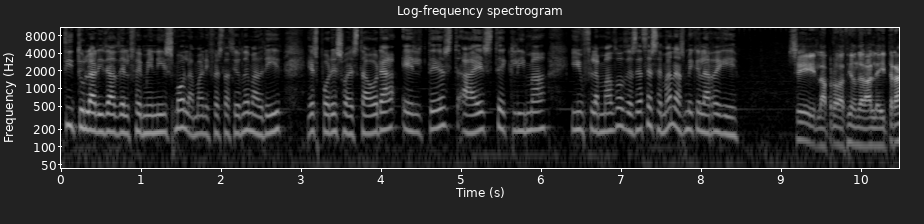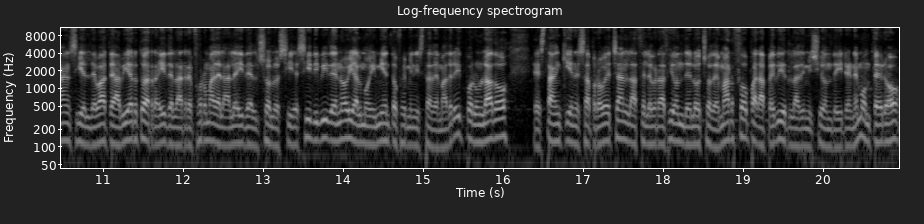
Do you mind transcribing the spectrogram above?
titularidad del feminismo, la manifestación de Madrid, es por eso a esta hora el test a este clima inflamado desde hace semanas. Miquel Arregui. Sí, la aprobación de la ley trans y el debate abierto a raíz de la reforma de la ley del solo sí es sí dividen hoy al movimiento feminista de Madrid. Por un lado, están quienes aprovechan la celebración del 8 de marzo para pedir la dimisión de Irene Montero.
